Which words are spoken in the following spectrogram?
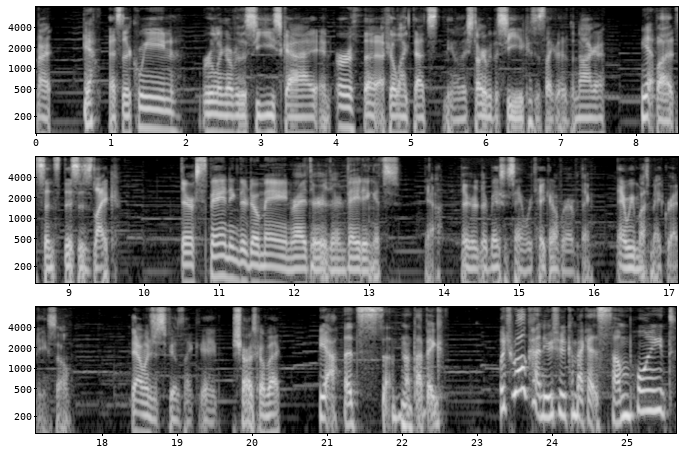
Right. Yeah. That's their queen ruling over the sea, sky, and earth. Uh, I feel like that's, you know, they started with the sea because it's like they're the Naga. Yeah. But since this is like, they're expanding their domain, right? They're they're invading. It's yeah. They're they're basically saying we're taking over everything, and we must make ready. So that one just feels like, hey, Shara's come back. Yeah, that's not that big. Which we all kind of would come back at some point.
